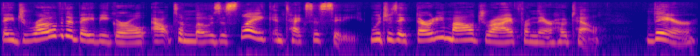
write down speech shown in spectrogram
They drove the baby girl out to Moses Lake in Texas City, which is a 30 mile drive from their hotel. There,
